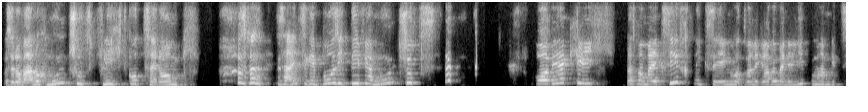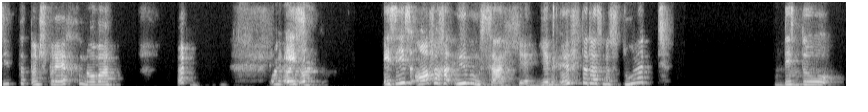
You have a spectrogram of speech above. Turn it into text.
Also, da war noch Mundschutzpflicht, Gott sei Dank. Das einzige Positive am Mundschutz war wirklich, dass man mein Gesicht nicht gesehen hat, weil ich glaube, meine Lippen haben gezittert beim Sprechen, aber. Und, es, und, es ist einfach eine Übungssache. Je öfter dass man es tut, mhm. desto,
